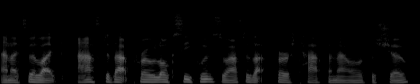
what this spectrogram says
And I feel like after that prologue sequence, or after that first half an hour of the show,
